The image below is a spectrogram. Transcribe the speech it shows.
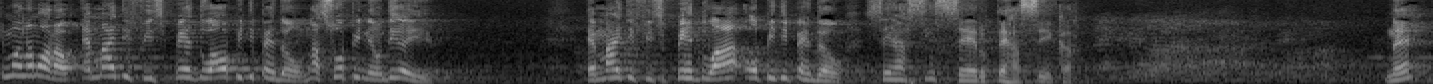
Irmão, na moral, é mais difícil perdoar ou pedir perdão? Na sua opinião, diga aí. É mais difícil perdoar ou pedir perdão? Seja sincero, terra seca. Né?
